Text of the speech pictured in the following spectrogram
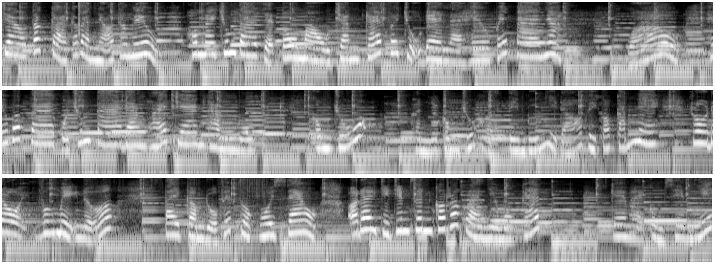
chào tất cả các bạn nhỏ thân yêu. Hôm nay chúng ta sẽ tô màu tranh cát với chủ đề là heo Peppa nha. Wow, heo Peppa của chúng ta đang hóa trang thành một công chúa. Hình như công chúa hoặc là tiên bướm gì đó vì có cánh nè. Rồi đội, vương miệng nữa. Tay cầm đũa phép thuật ngôi sao. Ở đây chị chim sinh có rất là nhiều màu cát. Các em hãy cùng xem nhé.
